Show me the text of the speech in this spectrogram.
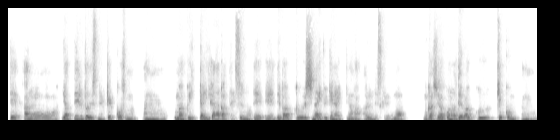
で、あの、やっているとですね、結構その、あの、うまくいったりいかなかったりするので、えデバッグしないといけないっていうのがあるんですけれども、昔はこのデバッグ結構、あの、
